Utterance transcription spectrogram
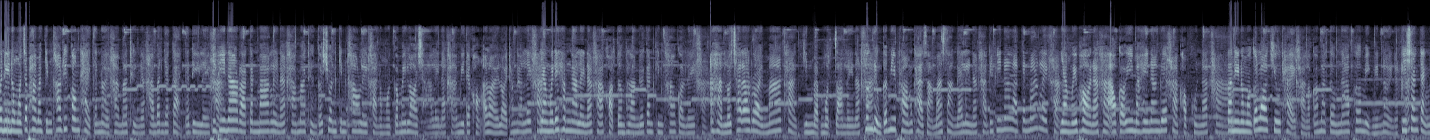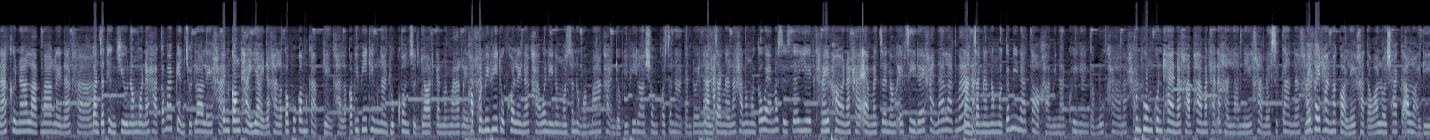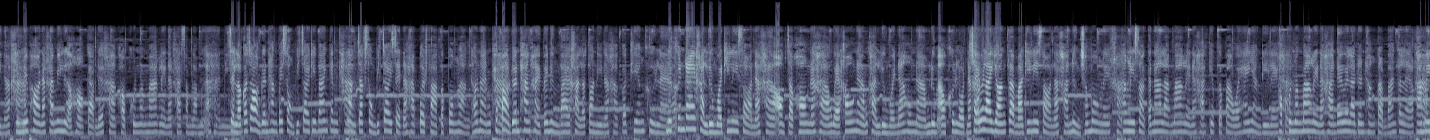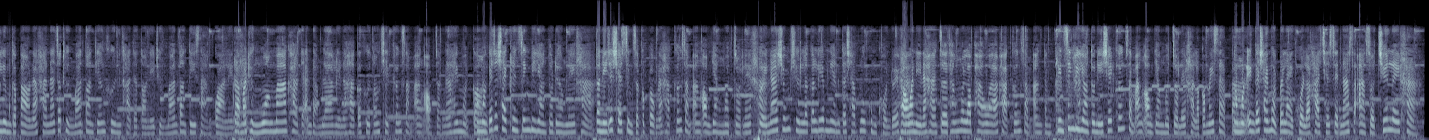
วันนี้น้องมดจะพามากินข้าวที่กองถ่ายกันหน่อยค่ะ มาถึงนะคะ บรรยากาศก็ดีเลยค่ะพี่ๆน่ารักกันมากเลยนะคะ มาถึงก็ชวนกินข้าวเลยค่ะน้องมดก็ไม่รอช้าเลยนะคะ มีแต่ของอร่อยๆทั้งนั้นเลยค่ะ ยังไม่ได้ทำงานเลยนะคะ ขอเติมพลังด้วยการกินข้าวก่อนเลยค่ะ อาหารรสชาติอร่อยมากค่ะ กินแบบหมดจานเลยนะคะเครื่องดื่มก็มีพร้อมค่ะสามารถสั่งได้เลยนะคะ พี่ๆน่ารักกันมากเลยค่ะ ยังไม่พอนะคะ เอาเก้าอี้มาให้นั่งด้วยค่ะ ขอบคุณนะคะ ตอนนี้น้องมดก็รอคิวถ่ายค่ะ แล้วก็มาเติมหน้าเพิ่มอีกนิดหน่อยนะคะพี่ช่างแต่งหน้าคือน่ารักมากเลยนะคะ ก่อนจะถึงคิวน้องมดนะคะ ก็มาเปลี่ยนชุดรอเลยค่ะ เป็นกองถ่ายใหญ่นะคะ แล้วก็ผู้กำกับเก่งค่ะ แล้วก็พี่ๆทีมงานทุกคนสุดยอดกันมากๆเลยนะคะขอบคุณพี่ๆทุกคนเลยนะคะ วันนี้น้องมดสนุกมากๆค่ะ เดี๋ยวพี่ๆรอชมโฆษณากันด้วยนะคะหลังจากนั้นนะคะน้องมดก็แวะมาซื้อเสื้อยืดค่ะ ไม่พอนะคะ แอบมาเจอน้อง FC ด้วยค่ะน่ารักมาก หลังจากนั้นน้องมดก็มีนัดต่อค่ะมีนัดคุยงานกับลูกค้านะคะ คุณภูมิคุณแทนนะคะ พามาทานอาหารร้านนี้ค่ะเม็กซิกันนะคะไม่เคยทานมาก่อนเลยค่ะ แต่ว่ารสชาติก็อร่อยดีนะคะกินไม่พอนะคะ มีเหลือห่อกลับด้วยค่ะขอบคุณมากๆเลยนะคะสำหรับมื้ออาหารนี้ เสร็จแล้วก็จะออกเดินทางไปส่งพี่จอยที่บ้านกันค่ะ หลังจากส่งพี่จอยเสร็จนะคะ เปิดฝากระโปรงหลังเท่านั้นค่ะกระเป๋าเดินทางหายไปหนึ่งใบค่ะ แล้วตอนนี้นะคะ ก็เที่ยงคืนแล้วนึกขึ้นได้ค่ะลืมไว้ที่รีสอร์ทนะคะ ออกจากห้องนะคะ แวะเข้าห้องน้ำค่ะลืมไว้หน้าห้องน้ำลืมเอาขึ้นรถนะคะใช้เวลาย้อนกลับมาที่รีสอร์ทนะคะหนึ่งชั่วโมงเลยค่ะ ทางรีสอร์ทก็น่ารักมากเลยนะคะ เก็บกระเป๋าไว้ให้อย่างดีเลยค่ะขอบคุณมาก ๆ เลยนะคะ ได้เวลาเดินทางกลับบ้านกันแล้วค่ะถ้าไม่ลืมกระเป๋านะคะ น่าจะถึงบ้านตอนเที่ยงคืนค่ะ แต่ตอนนี้ถึงบ้านตอนตีสามกว่าเลยนะคะกลับมาถึงง่วงมากค่ะ แต่อันดับแรกเลยนะคะ ก็คือต้องเช็ดเครื่องสำอางออกจากหน้าให้หมดก่อนมันก็จะใช้ cleansing beyond ตัวเดิมเลยค่ะ ตอนนี้จะเช็ดสิ่งสกปรกนะคะ เครื่องสำอางออกอย่างหมดจดเลยค่ะเผยหน้าชุ่มชื้นแล้วก็เรียบเนียนกระชับรูขุมขนด้วยค่ะเพราะวันนี้นะคะ เจอทั้งมลภาวะค่ะเครื่องสำอางต่างๆ cleansing beyond ตัวนี้เช็ดเครื่องสำอางออกอย่างหมดจดเลยค่ะแล้วก็ไม่แสบตาน้องมนต์เองก็ใช้หมดไปหลายขวดแล้วค่ะ เช็ดเสร็จหน้าสะอาดสดชื่นเลยค่ะ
